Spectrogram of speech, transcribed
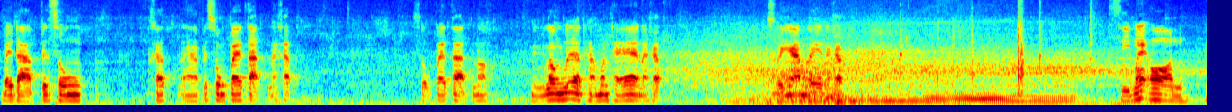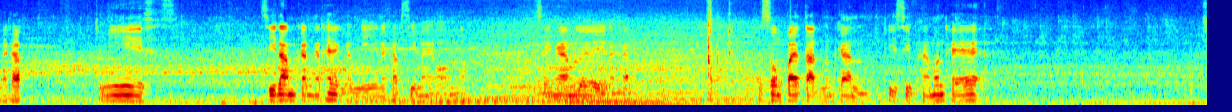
ใบดาบเป็นทรงครับอ่าเป็นทรงปลายตัดนะครับ ทรงปลายตัดเนาะหนึ่งร่องเลือดฮามันแท้นะครับ สวยงามเลยนะครับ สีไม้อ่อนนะครับ จะมีสีดำกันกระแทกแบบนี้นะครับ สีไม้อ่อนเนาะสวยงามเลยนะครับจะทรงปลายตัดเหมือนกันทีสิบฮาร์มอนแท้โอเค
